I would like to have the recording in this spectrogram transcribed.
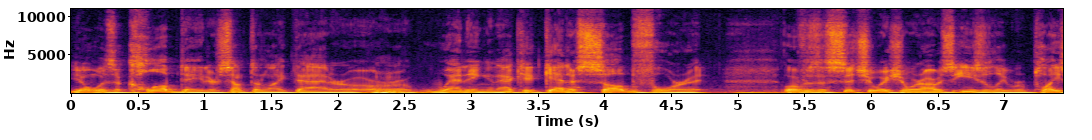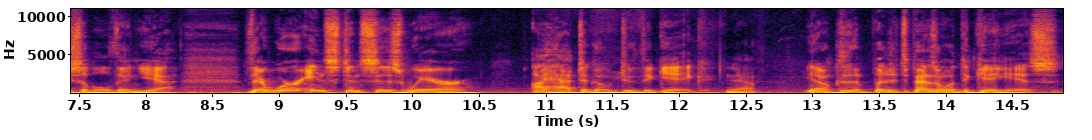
you know it was a club date or something like that, or, or a mm-hmm. wedding, and I could get a sub for it, or if it was a situation where I was easily replaceable, then yeah, there were instances where I had to go do the gig. yeah You know, 'cause- but it depends on what the gig is,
